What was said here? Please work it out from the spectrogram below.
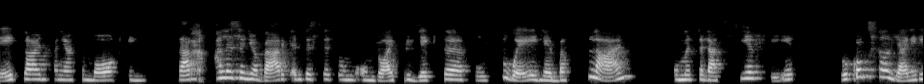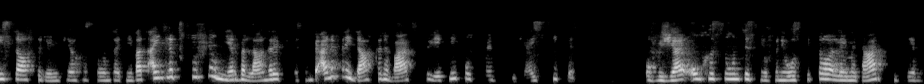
deadline van jou te maak en reg alles in jou werk in te sit om om daai projekte voltooi en jy beplan om dit te laat seëvier, hoekom sal jy nie dieselfde doen vir jou gesondheid nie wat eintlik soveel meer belangrik is? Aan die einde van die dag kan 'n werksprojek nie voltooi as jy siek is of as jy ongesond is of in die hospitaal lê met hartprobleme.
